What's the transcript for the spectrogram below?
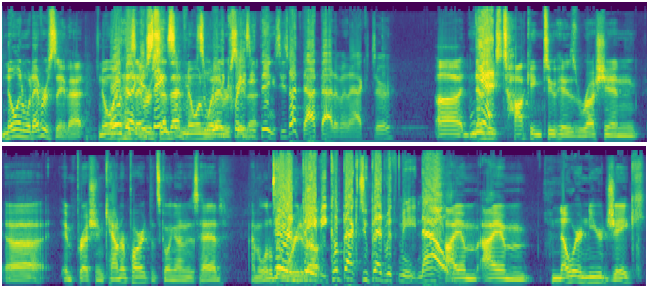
no one would ever say that. No one Olga, has you're ever said that. No one would really ever say that. crazy things. He's not that bad of an actor. Uh, he's talking to his Russian uh, impression counterpart that's going on in his head. I'm a little bit worried baby, about. come back to bed with me now. I am I am nowhere near Jake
